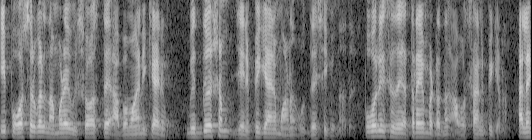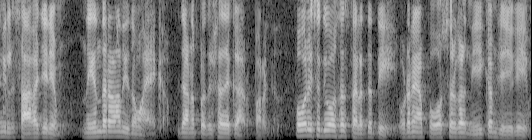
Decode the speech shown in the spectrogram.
ഈ പോസ്റ്ററുകൾ നമ്മുടെ വിശ്വാസത്തെ അപമാനിക്കാനും വിദ്വേഷം ജനിപ്പിക്കാനുമാണ് ഉദ്ദേശിക്കുന്നത്. പോലീസ് ഇത് എത്രയും പെട്ടെന്ന് അവസാനിപ്പിക്കണം. അല്ലെങ്കിൽ സാഹചര്യം നിയന്ത്രണാതീതമായേക്കാം. ഇതാണ് പ്രതിഷേധക്കാർ പറഞ്ഞത്. പോലീസ് ഉദ്യോഗസ്ഥർ സ്ഥലത്തെത്തി ഉടനെ ആ പോസ്റ്ററുകൾ നീക്കം ചെയ്യുകയും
